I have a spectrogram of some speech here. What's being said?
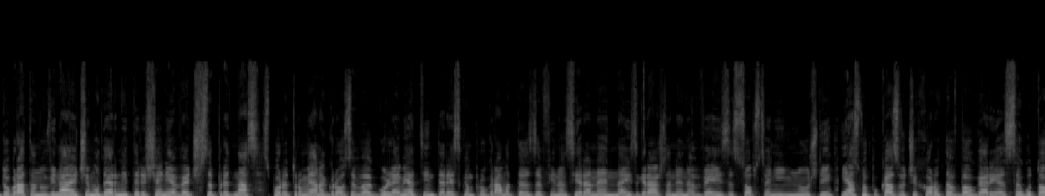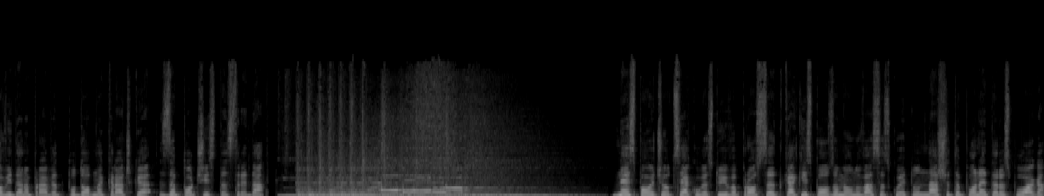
Добрата новина е, че модерните решения вече са пред нас. Според Румяна Грозева, големият интерес към програмата за финансиране на изграждане на ВЕИ за собствени нужди ясно показва, че хората в България са готови да направят подобна крачка за по-чиста среда. Днес повече от всякога стои въпросът как използваме онова, с което нашата планета разполага.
